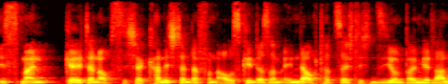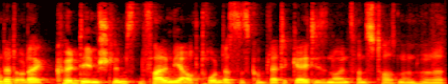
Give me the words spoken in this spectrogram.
Ist mein Geld dann auch sicher? Kann ich dann davon ausgehen, dass am Ende auch tatsächlich ein Sion bei mir landet? Oder könnte im schlimmsten Fall mir auch drohen, dass das komplette Geld, diese 29.900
